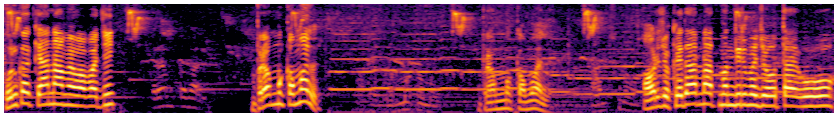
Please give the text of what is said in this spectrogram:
फूल का क्या नाम है बाबा जी? ब्रह्म कमल ब्रह्म कमल और जो केदारनाथ मंदिर में जो होता है वो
